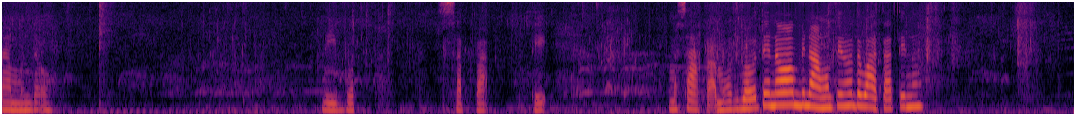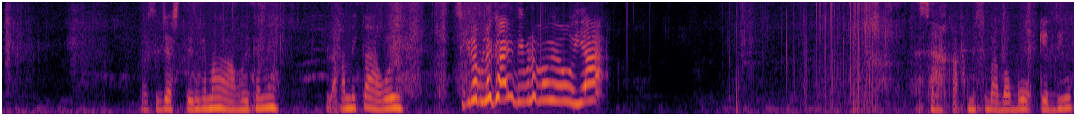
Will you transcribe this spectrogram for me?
Namon daw. Libot. Sapa. Di. Masaka mo. Diba? Tino, binangon tino dawata tino. Tapos si Justin mga ahoy kami. Wala kami kahoy. Sige na balagay, hindi mo na mawuya. Saka kami sa baba bukid yun.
